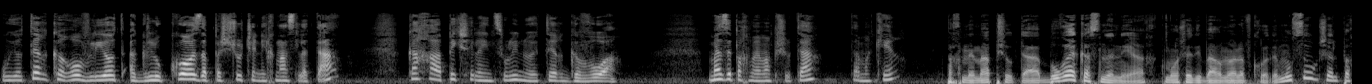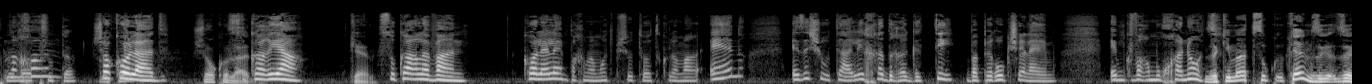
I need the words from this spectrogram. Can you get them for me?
הוא יותר קרוב להיות הגלוקוז הפשוט שנכנס לתא, ככה הפיק של האינסולין הוא יותר גבוה. מה זה פחמימה פשוטה? אתה מכיר? פחמימה פשוטה, בורקס נניח, כמו שדיברנו עליו קודם, הוא סוג של פחמימה נכון. פשוטה. שוקולד, שוקולד. סוכריה, כן. סוכר לבן. כל אלה הם פחמימות פשוטות. כלומר, אין איזשהו תהליך הדרגתי בפירוק שלהם. הן כבר מוכנות. זה כמעט סוג... כן, זה, זה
